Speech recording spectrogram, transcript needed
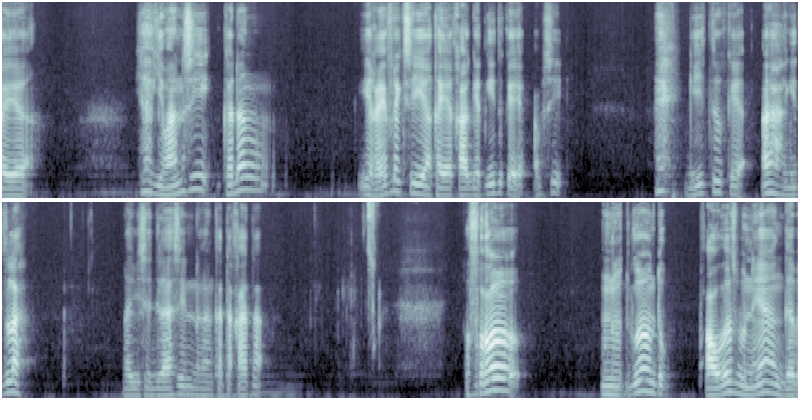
kayak ya gimana sih? Kadang ya refleks sih ya kayak kaget gitu kayak apa sih? Eh gitu kayak ah gitulah. Nggak bisa jelasin dengan kata-kata. Overall menurut gue untuk awal sebenarnya nggak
